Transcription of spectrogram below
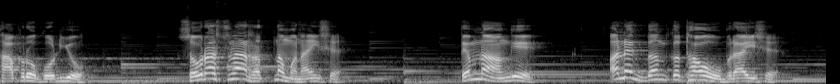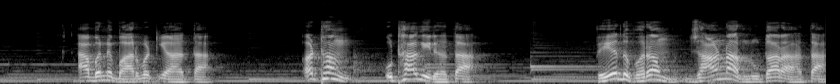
ખાપરો ઘોડિયો સૌરાષ્ટ્રના રત્ન મનાય છે. તેમના અંગે અનેક દંતકથાઓ ઉભરાઈ છે. આ બંને બારવટિયા હતા. અઠંગ ઉઠાગીર હતા ભેદભરમ જાણનાર લૂંટારા હતા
